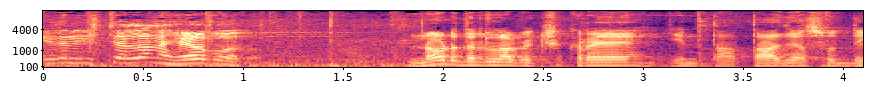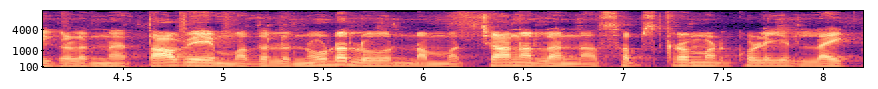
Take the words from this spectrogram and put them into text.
ಇದನ್ನ ಇಷ್ಟೆಲ್ಲ ನಾನು ಹೇಳ್ಬೋದು. ನೋಡಿದ್ರಲ್ಲ ವೀಕ್ಷಕರೇ, ಇಂಥ ತಾಜಾ ಸುದ್ದಿಗಳನ್ನು ತಾವೇ ಮೊದಲು ನೋಡಲು ನಮ್ಮ ಚಾನಲನ್ನು ಸಬ್ಸ್ಕ್ರೈಬ್ ಮಾಡ್ಕೊಳ್ಳಿ ಲೈಕ್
